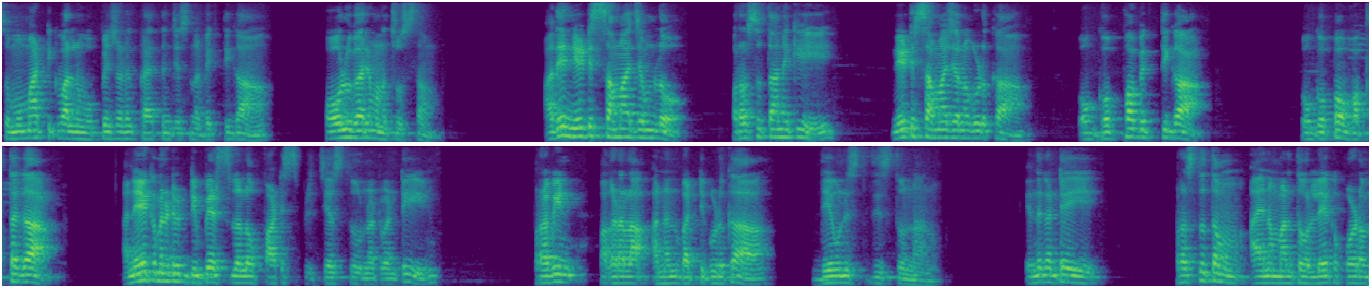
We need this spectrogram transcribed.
సో ముమ్మాటికి వాళ్ళని ఒప్పించడానికి ప్రయత్నం చేసిన వ్యక్తిగా పౌలు గారిని మనం చూస్తాం. అదే నేటి సమాజంలో ప్రస్తుతానికి నేటి సమాజంలో కూడా ఒక గొప్ప వ్యక్తిగా ఒక గొప్ప వక్తగా అనేకమైనటువంటి డిబేట్స్లలో పార్టిసిపేట్ చేస్తూ ఉన్నటువంటి ప్రవీణ్ పగడల అన్నను బట్టి కూడా దేవుని స్థుతిస్తున్నాను. ఎందుకంటే ప్రస్తుతం ఆయన మనతో లేకపోవడం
